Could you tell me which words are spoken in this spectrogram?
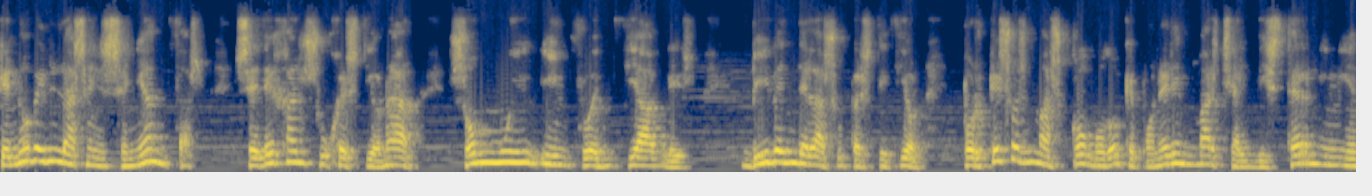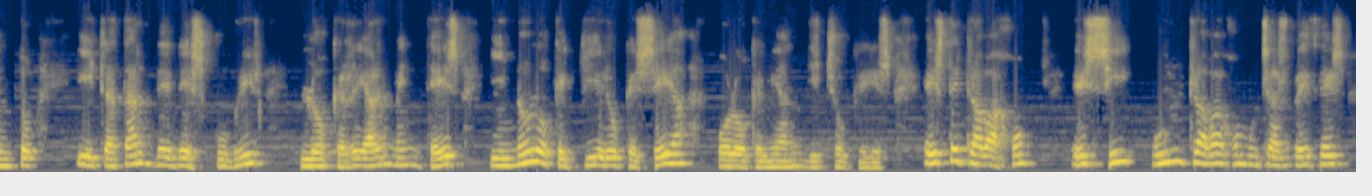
que no ven las enseñanzas, se dejan sugestionar, son muy influenciables, viven de la superstición porque eso es más cómodo que poner en marcha el discernimiento y tratar de descubrir lo que realmente es y no lo que quiero que sea o lo que me han dicho que es. Este trabajo es sí un trabajo muchas veces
